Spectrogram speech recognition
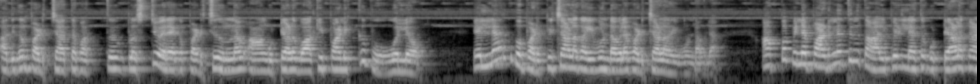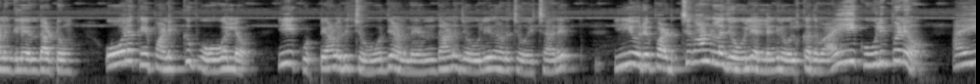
അധികം പഠിച്ചാത്ത പത്ത് പ്ലസ് ടു വരെയൊക്കെ പഠിച്ചു നിന്ന ആൺകുട്ടികൾ ബാക്കി പണിക്ക് പോവുമല്ലോ എല്ലാവർക്കും ഇപ്പോൾ പഠിപ്പിച്ചാനുള്ള കഴിവും ഉണ്ടാവില്ല കഴിവുണ്ടാവില്ല. കഴിവും ഉണ്ടാവില്ല അപ്പം പിന്നെ പഠനത്തിന് താല്പര്യമില്ലാത്ത കുട്ടികളൊക്കെ ആണെങ്കിൽ എന്താട്ടും? ഓലൊക്കെ ഈ പണിക്ക് പോവുമല്ലോ ഈ കുട്ടികളൊരു ചോദ്യമാണല്ലോ എന്താണ് ജോലി എന്നാണ് ചോദിച്ചാൽ ഈ ഒരു പഠിച്ചു കാണുള്ള ജോലി അല്ലെങ്കിൽ ഓൽക്കത് ഈ കൂലിപ്പണിയോ? ഈ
